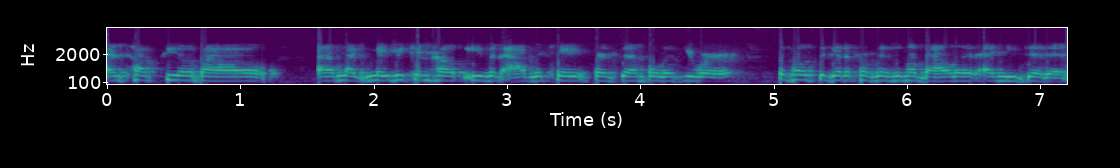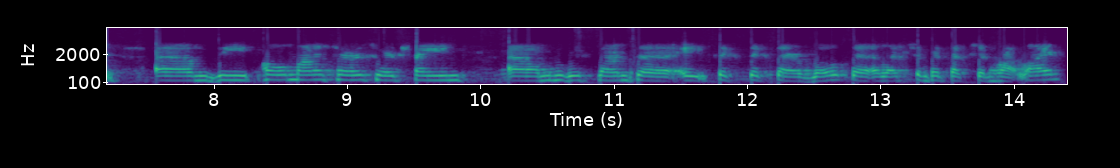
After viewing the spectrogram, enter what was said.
and talk to you about, um, like maybe can help even advocate, for example, if you were supposed to get a provisional ballot and you didn't. Um, the poll monitors who are trained, um, who respond to 866 Our Vote, the election protection hotline,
